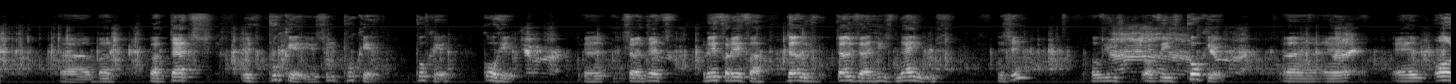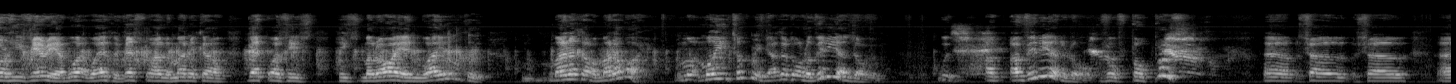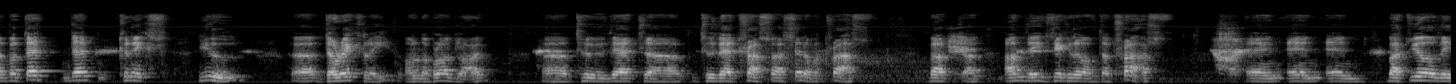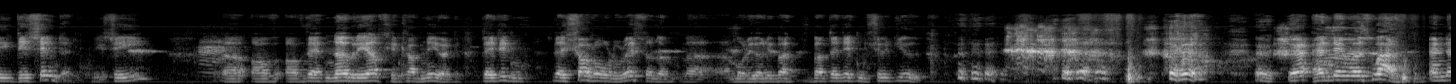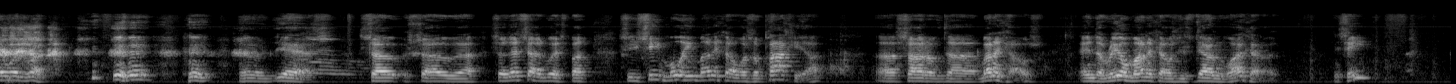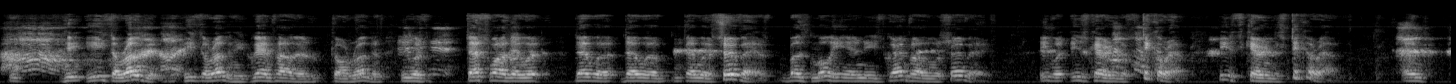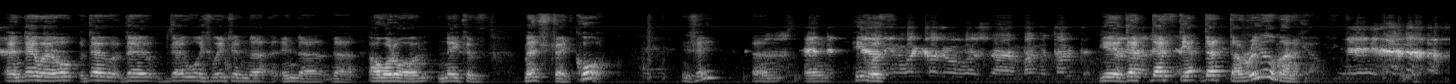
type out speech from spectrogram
Uh, but but that's it's puke. You see, puke, puke, kohe. Uh, so that's refa refa. Those those are his names. You see, of his of his puke. Uh, and all his area, Wa- Waiuku, that's why the Manukau, that was his, his marae in Waiuku. Manukau, marae. Mo- Mohi took me, I got all the videos of him. I, I videoed it all for, for proof. Uh, so, so, uh, but that, that connects you uh, directly on the bloodline uh, to that uh, to that trust. I set up a trust, but uh, I'm the executive of the trust. And and and but you're the descendant. You see, uh, of of that. Nobody else can come near it. They didn't. They shot all the rest of them, uh, Moriori, but but they didn't shoot you. yeah, and there was one, and there was one. uh, yes. So so uh, so that's how it works. But so you see, Mohi Manukau was a Pākehā uh, side of the Manukau's, and the real Manukau's is down in Waikato. You see? He, he's the Rogan. He's the Rogan. His grandfather, John Rogan. He was. That's why they were. They were. They were. They were surveyors. Both Mohi and his grandfather were surveying. He was. He's carrying the stick around. He's carrying the stick around, and and they were. all- They were. They. They always went in the in the the Awaroa Native Magistrate Court. You see, and and he was. In Waikato was Mangatauta. Yeah, that that's the that's the real Manukau. Yeah.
